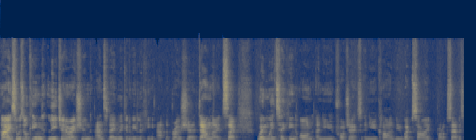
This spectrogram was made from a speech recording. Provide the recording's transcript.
Hi, so we're talking lead generation, and today we're going to be looking at the brochure download. So, when we're taking on a new project, a new client, new website, product service,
